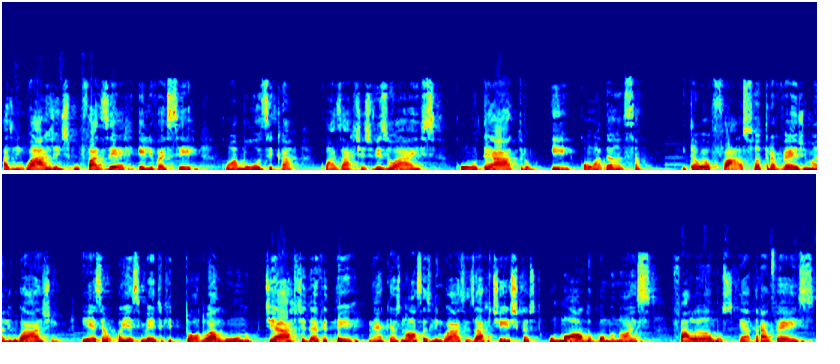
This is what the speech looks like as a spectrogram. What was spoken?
as linguagens, o fazer, ele vai ser com a música, com as artes visuais, com o teatro e com a dança. Então eu faço através de uma linguagem, e esse é um conhecimento que todo aluno de arte deve ter, né? Que as nossas linguagens artísticas, o modo como nós falamos é através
